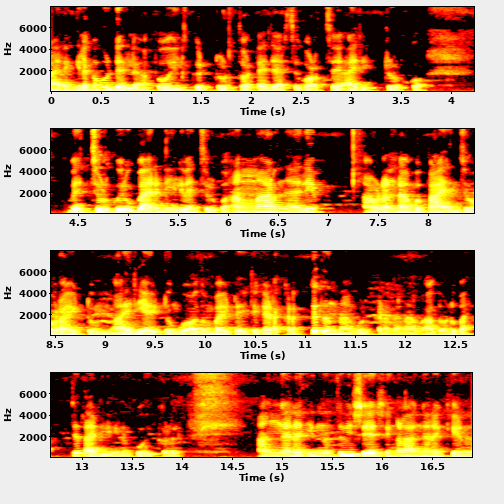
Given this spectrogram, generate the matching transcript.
ആരെങ്കിലുമൊക്കെ വിടുമല്ലോ അപ്പോൾ അതിലേക്ക് ഇട്ട് കൊടുത്തോട്ടെ വിചാരിച്ച് കുറച്ച് അരി ഇട്ട് കൊടുക്കും. വെച്ച് കൊടുക്കും. ഒരു ഭരണിയിൽ വെച്ച് കൊടുക്കും. അമ്മ പറഞ്ഞാൽ അവിടെ ഉണ്ടാകുമ്പോൾ പയഞ്ചോറായിട്ടും അരിയായിട്ടും ഗോതമ്പായിട്ടുമായിട്ട് ഇടക്കിടക്ക് തിന്നാൻ കൊടുക്കണതാണ്. അതുകൊണ്ട് പറ്റ തടി വീണം കോഴിക്കൾ അങ്ങനെ ഇന്നത്തെ വിശേഷങ്ങൾ അങ്ങനെയൊക്കെയാണ്.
